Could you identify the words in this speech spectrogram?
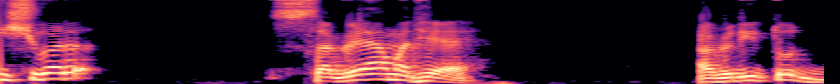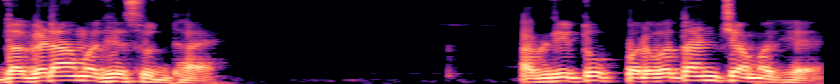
ईश्वर सगळ्यामध्ये आहे. अगदी तो दगडामध्ये सुद्धा आहे. अगदी तो पर्वतांच्या मध्ये आहे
